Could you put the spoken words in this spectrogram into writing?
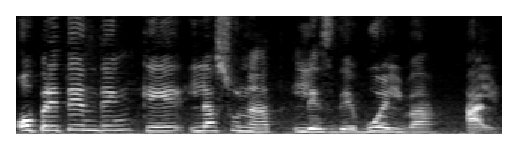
o pretenden que la SUNAT les devuelva algo.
